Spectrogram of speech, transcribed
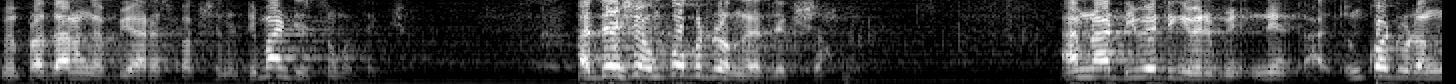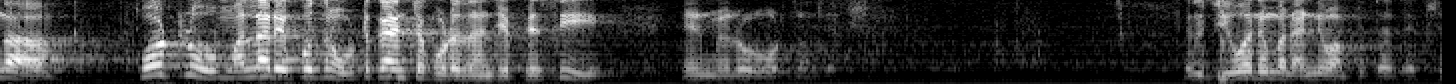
మేము ప్రధానంగా బీఆర్ఎస్ పక్షాన్ని డిమాండ్ చేస్తున్నాం అధ్యక్ష. అధ్యక్ష ఇంకొకటి ఉంది అధ్యక్ష. ఐఎమ్ నాట్ డిబేటింగ్ వెరీ ఇంకోటి కూడా కోట్లు మళ్ళా రేపొద్దున ఉటకాయించకూడదు అని చెప్పేసి నేను మీరు కోరుతున్నాను అధ్యక్ష. మీకు జీవో నెంబర్ అన్నీ పంపిస్తా అధ్యక్ష.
